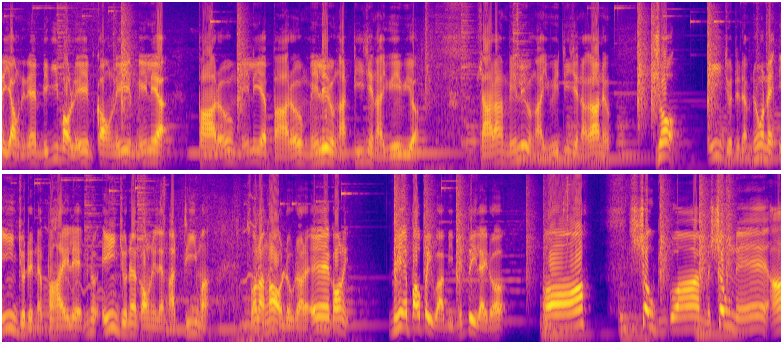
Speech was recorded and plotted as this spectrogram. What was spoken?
တွေရောက်နေတယ်မိကြီးမောက်လေးကောင်လေးမင်းလေးကဘာတော့မင်းလေးကဘာတော့မင်းလေးကငါတီးကျင်တာရွေးပြီးတော့လာတာမင်းလေးကငါရွေးတီးကျင်တာကနော်ရော့အင်းဂျိုတင်တယ်မင်းတို့ကအင်းဂျိုတင်တယ်ဘာလေလဲမင်းတို့အင်းဂျိုနဲ့ကောင်လေးလဲငါတီးမှာ ဆောင်းလာငါ့ကိုလှုပ်ထားတယ်အဲကောင်းလေးမင်းအပေါက်ပိတ်သွားပြီမင်းသိလိုက်တော့အော်ရှုပ်ပြီကွာမရှုပ်နဲ့အာ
